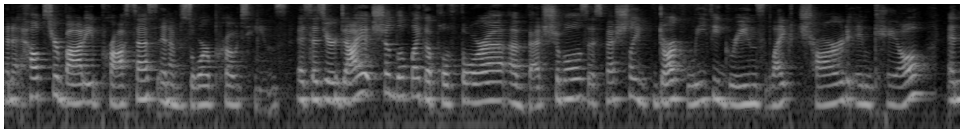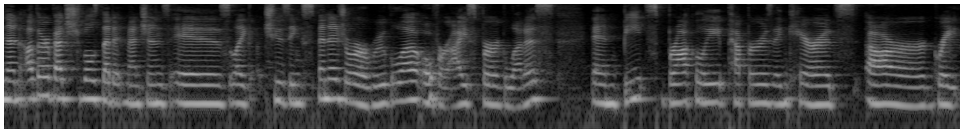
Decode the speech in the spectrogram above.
and it helps your body process and absorb proteins. It says your diet should look like a plethora of vegetables, especially dark leafy greens like chard and kale. And then other vegetables that it mentions is like choosing spinach or arugula over iceberg lettuce. And beets, broccoli, peppers, and carrots are great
